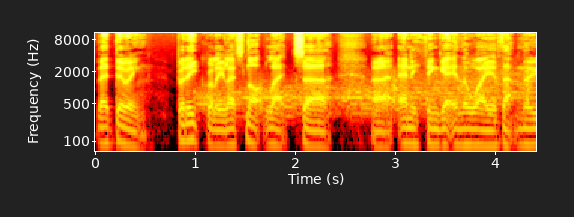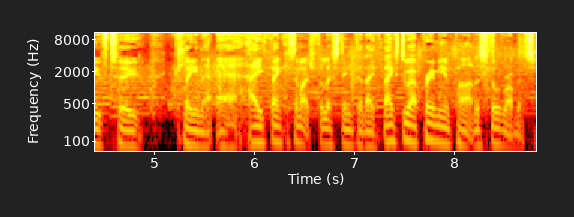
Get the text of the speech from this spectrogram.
they're doing. But equally, let's not let uh, uh, anything get in the way of that move to cleaner air. Hey, thank you so much for listening today. Thanks to our premium partners, Phil Roberts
